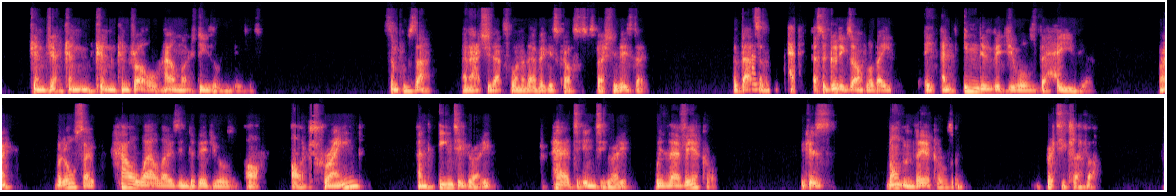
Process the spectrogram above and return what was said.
can can can control how much diesel he uses. Simple as that. And actually, that's one of their biggest costs, especially these days. But that's a that's a good example of a, a an individual's behavior, right? But also how well those individuals are are trained and integrate, prepared to integrate with their vehicle. Because modern vehicles are pretty clever.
